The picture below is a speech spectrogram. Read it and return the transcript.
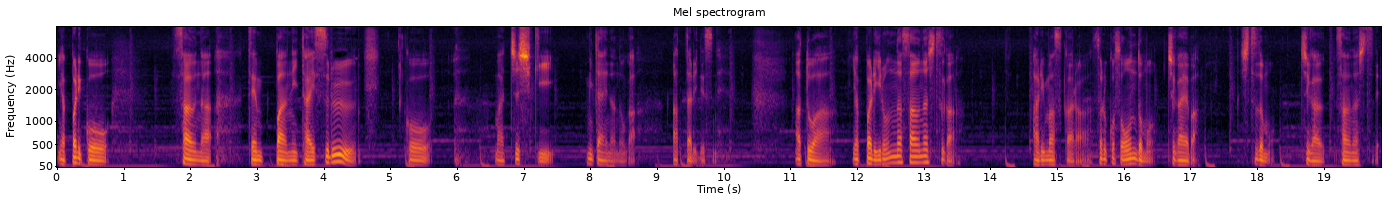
やっぱりこうサウナ全般に対するこうまあ知識みたいなのがあったりですね。あとはやっぱりいろんなサウナ室がありますからそれこそ温度も違えば湿度も違うサウナ室で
